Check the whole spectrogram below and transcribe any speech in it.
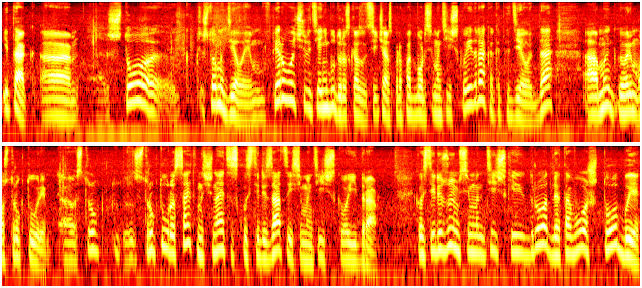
Итак, а, что, что мы делаем? В первую очередь я не буду рассказывать сейчас про подбор семантического ядра, как это делать, да, а мы говорим о структуре. А, структура сайта начинается с кластеризации семантического ядра. Кластеризуем семантическое ядро для того, чтобы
